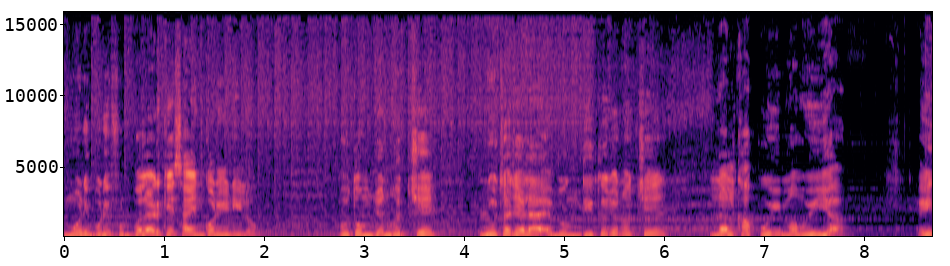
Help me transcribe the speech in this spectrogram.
মণিপুরি ফুটবলারকে সাইন করিয়ে নিল। প্রথমজন হচ্ছে রোচা জেলা এবং দ্বিতীয়জন হচ্ছে লালখাপুই মামুইয়া। এই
